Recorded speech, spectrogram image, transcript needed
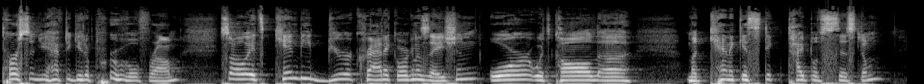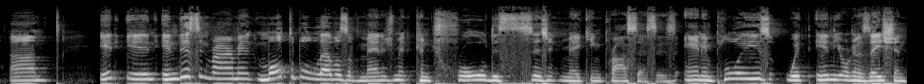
person you have to get approval from. So it can be bureaucratic organization or what's called a mechanicistic type of system. Um, it in in this environment, multiple levels of management control decision making processes, and employees within the organization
